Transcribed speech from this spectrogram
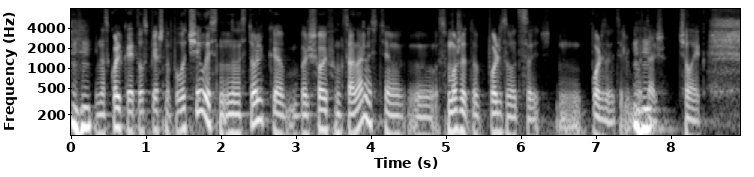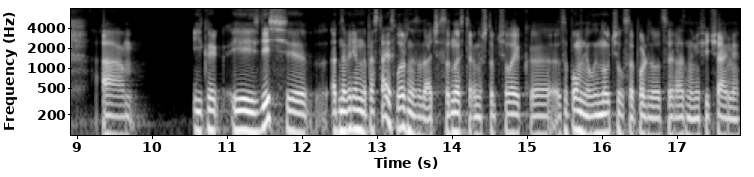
Uh-huh. И насколько это успешно получилось, настолько большой функциональностью сможет пользоваться пользователь, uh-huh. будет дальше человек. И, и здесь э, одновременно простая и сложная задача. С одной стороны, чтобы человек э, запомнил и научился пользоваться разными фичами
